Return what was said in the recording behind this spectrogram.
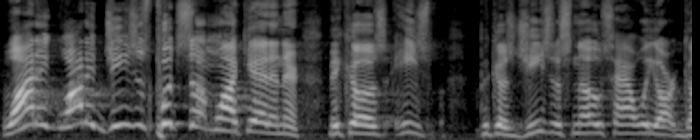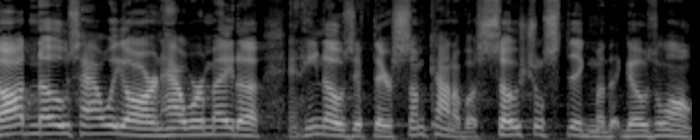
Why did, why did Jesus put something like that in there? Because he's because Jesus knows how we are. God knows how we are and how we're made up. And He knows if there's some kind of a social stigma that goes along,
